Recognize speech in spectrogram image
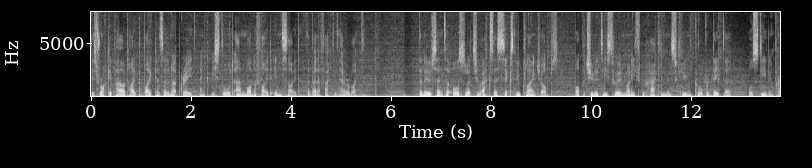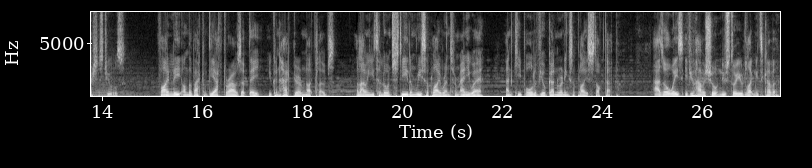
This rocket powered hyperbike has had an upgrade and can be stored and modified inside the Benefactor Terrorbyte. The Nerve Center also lets you access 6 new client jobs, opportunities to earn money through hacking and securing corporate data or stealing precious jewels. Finally, on the back of the After Hours update, you can hack your own nightclubs, allowing you to launch steal and resupply runs from anywhere and keep all of your gun running supplies stocked up. As always, if you have a short news story you would like me to cover,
